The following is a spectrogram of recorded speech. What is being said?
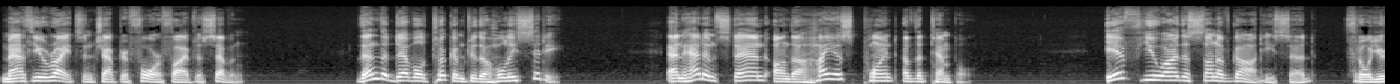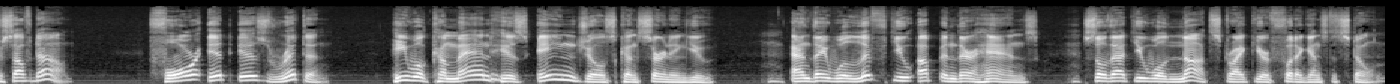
Matthew writes in chapter 4, 5 to 7. Then the devil took him to the holy city and had him stand on the highest point of the temple. If you are the Son of God, he said, throw yourself down. For it is written, He will command His angels concerning you, and they will lift you up in their hands, so that you will not strike your foot against a stone.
